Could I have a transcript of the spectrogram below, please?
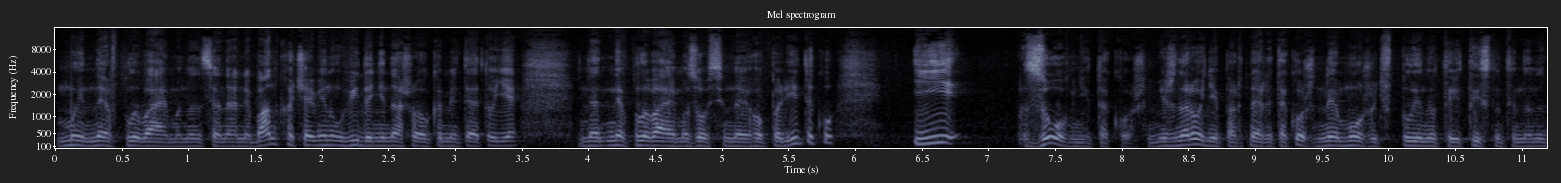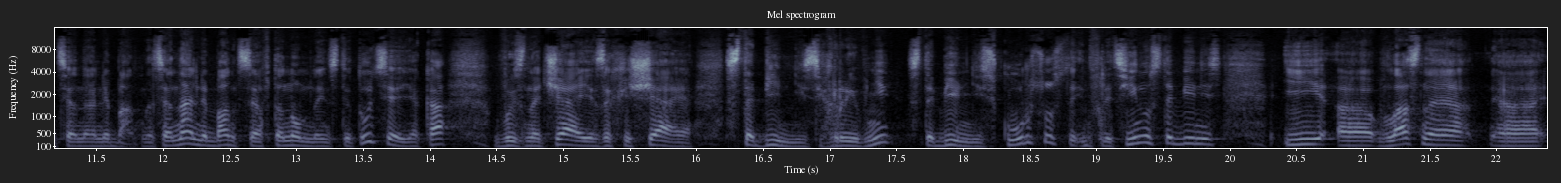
Ми не впливаємо на національний банк, хоча він у відданні нашого комітету є. Не впливаємо зовсім на його політику. І Зовні також міжнародні партнери також не можуть вплинути і тиснути на національний банк. Національний банк це автономна інституція, яка визначає, захищає стабільність гривні, стабільність курсу, інфляційну стабільність. І е, власне, е,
